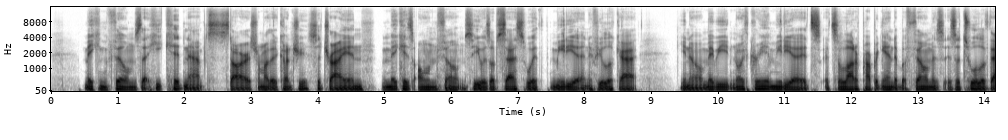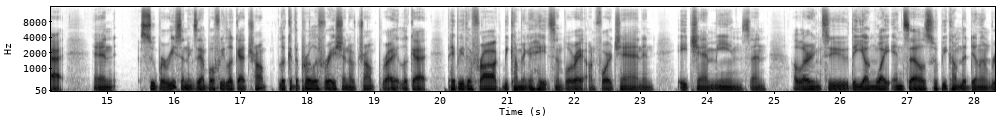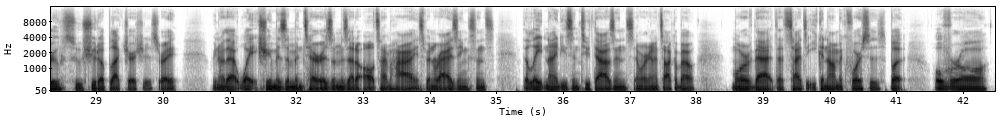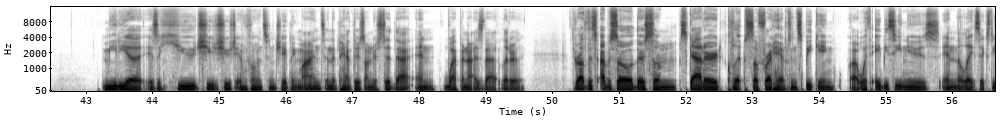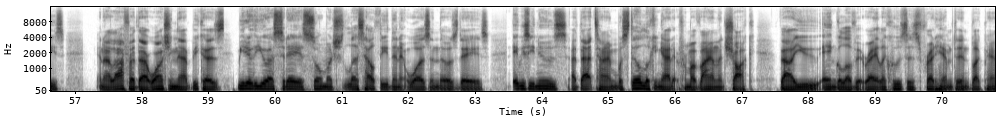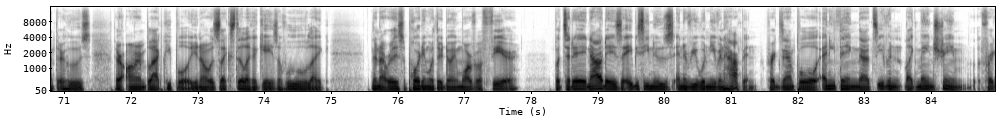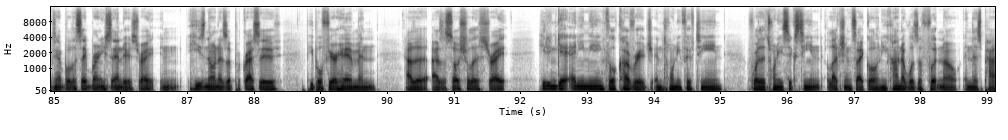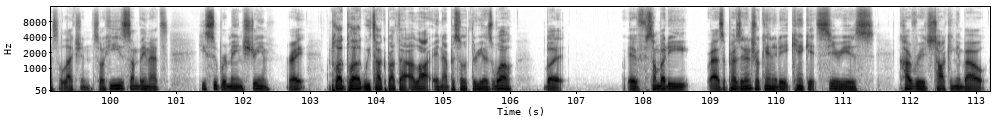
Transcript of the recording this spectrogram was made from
making films that he kidnapped stars from other countries to try and make his own films. He was obsessed with media, and if you look at, you know, maybe North Korean media, it's it's a lot of propaganda, but film is is a tool of that. And super recent example, if we look at Trump, look at the proliferation of Trump, right? Look at Pepe the Frog becoming a hate symbol, right, on 4chan and 8chan memes and alerting to the young white incels who become the Dylann Roofs who shoot up black churches, right? We know that white extremism and terrorism is at an all time high. It's been rising since the late 90s and 2000s. And we're going to talk about more of that that's tied to economic forces. But overall, media is a huge, huge, huge influence in shaping minds. And the Panthers understood that and weaponized that literally. Throughout this episode, there's some scattered clips of Fred Hampton speaking uh, with ABC News in the late 60s. And I laugh at that watching that because media of the US today is so much less healthy than it was in those days. ABC News at that time was still looking at it from a violent shock value angle of it, right? Like who's this Fred Hampton, Black Panther, who's there armed black people, you know, it's like still like a gaze of ooh, like they're not really supporting what they're doing, more of a fear. But today, nowadays, the ABC News interview wouldn't even happen. For example, anything that's even like mainstream, for example, let's say Bernie Sanders, right? And he's known as a progressive, people fear him and as a as a socialist, right? He didn't get any meaningful coverage in 2015 for the 2016 election cycle and he kind of was a footnote in this past election. So he's something that's he's super mainstream, right? Plug plug, we talk about that a lot in episode 3 as well. But if somebody as a presidential candidate can't get serious coverage talking about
